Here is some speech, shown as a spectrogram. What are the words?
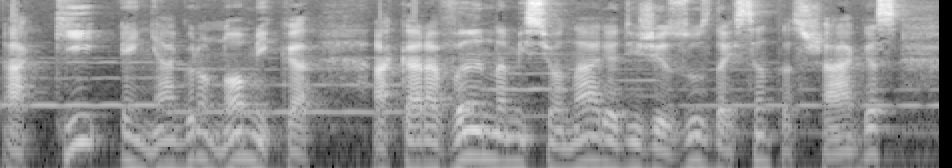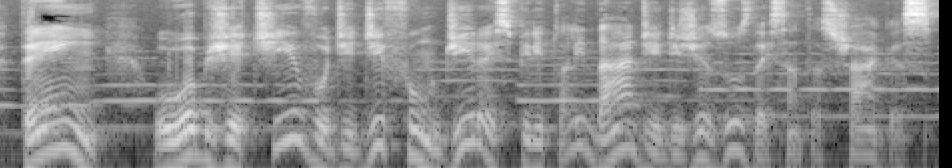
aqui em Agronômica. A caravana missionária de Jesus das Santas Chagas tem o objetivo de difundir a espiritualidade de Jesus das Santas Chagas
